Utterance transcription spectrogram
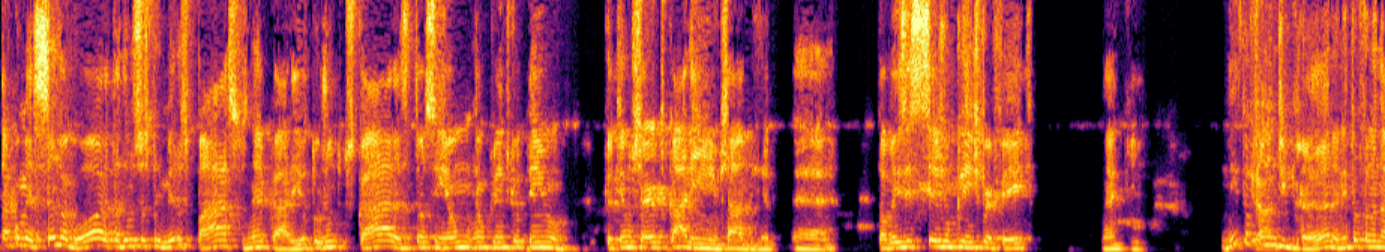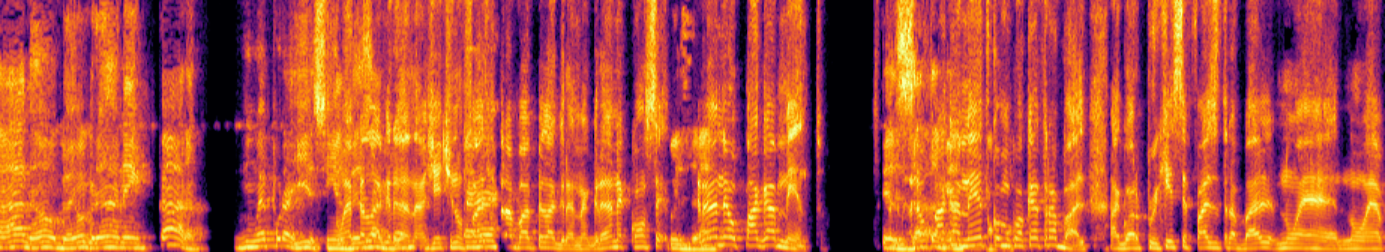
tá começando agora, tá dando seus primeiros passos, né, cara? E eu tô junto com os caras, então assim, é um, é um cliente que eu tenho que eu tenho um certo carinho, sabe? É, talvez esse seja um cliente perfeito, né? Que nem tô falando de grana, nem tô falando, ah, não, ganhou grana, hein? Cara, não é por aí, assim. Não é pela grana, grana, a gente não é... faz o trabalho pela grana. A grana é, conce... é. grana é o pagamento. Exatamente. É o pagamento como qualquer trabalho. Agora, porque você faz o trabalho, não é, não é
